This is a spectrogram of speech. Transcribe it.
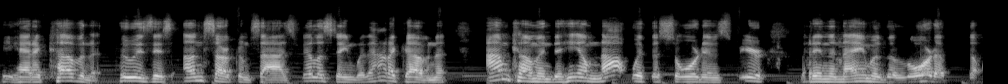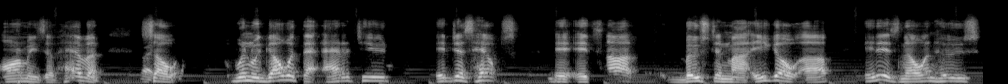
he had a covenant. Who is this uncircumcised Philistine without a covenant? I'm coming to him not with the sword and spear, but in the name of the Lord of the armies of heaven. Right. So when we go with that attitude, it just helps. Mm-hmm. It, it's not boosting my ego up. It is knowing who's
